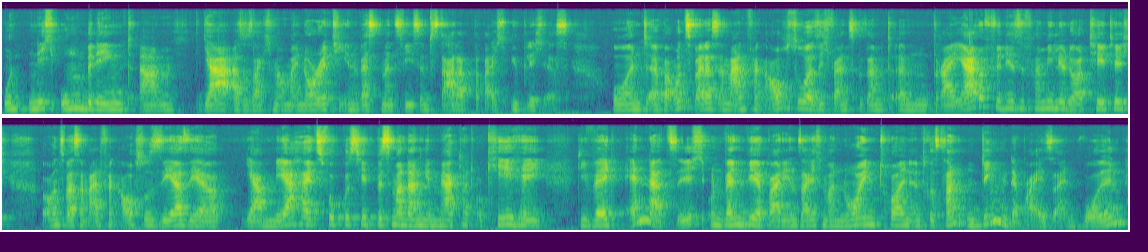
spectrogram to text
und nicht unbedingt, ähm, ja, also sage ich mal, Minority Investments, wie es im Startup-Bereich üblich ist. Und äh, bei uns war das am Anfang auch so, also ich war insgesamt ähm, drei Jahre für diese Familie dort tätig. Bei uns war es am Anfang auch so sehr, sehr ja, mehrheitsfokussiert, bis man dann gemerkt hat, okay, hey, die Welt ändert sich. Und wenn wir bei den, sage ich mal, neuen, tollen, interessanten Dingen dabei sein wollen,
